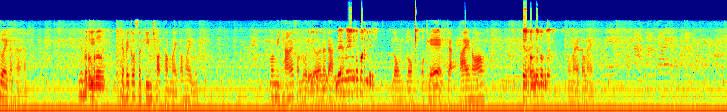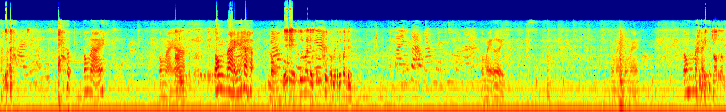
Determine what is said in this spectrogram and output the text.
ช่วยๆกันหาเนี่ยเริ่เมื่อมกี้เริ่มจะไปกดสกรีนช็อตทำไมก็ไม่รู้ มันมีทางให้สำรวจเยอะนะดันไม่เนี่ยไม่ลงมาดิลงลงโอเค จัดไปน้อง เนี่ยตรงเนี้ยตรงเนี้ยตรงไหนตรงไหน ตรงไหน ตรงไหนอะ ตรงไหนอะ หลง นี่ขึ้นมาดิขึ้นขึ้นตรงนี้มาดิไปหรือเปล่านั่งลงขึ้นแล้วนะตรงไหนเอ่ย ตรงไหน ตรงไหน ตรงไหนไม่ติดเขามันย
